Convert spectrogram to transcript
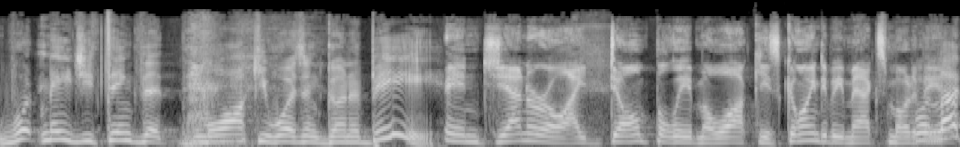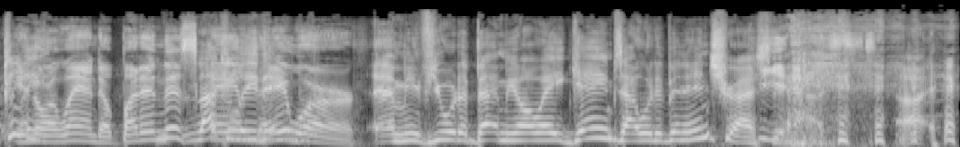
What made you think that Milwaukee wasn't going to be? In general, I don't believe Milwaukee's going to be max motivated luckily- in Orlando, but in this Luckily, game, they, were. I mean, if you would have bet me all eight games, that would have been interesting. Yes. I,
